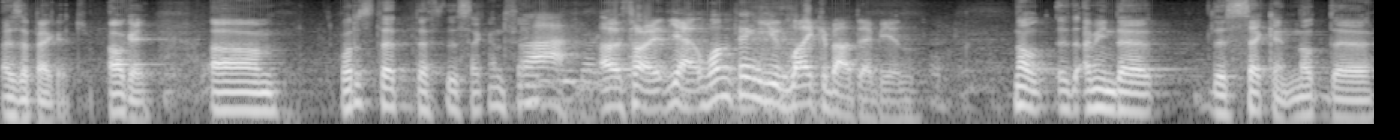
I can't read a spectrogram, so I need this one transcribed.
as a package. Okay. Um, what is that? That's the second thing. ah, oh, sorry. Yeah, one thing you like about Debian. No, uh, I mean the the second, not the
